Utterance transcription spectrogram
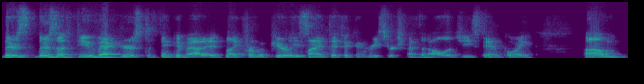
there's there's a few vectors to think about it, like from a purely scientific and research methodology standpoint. Um,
